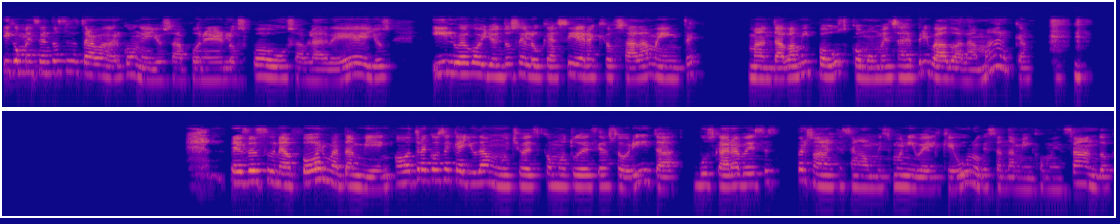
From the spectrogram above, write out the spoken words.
y comencé entonces a trabajar con ellos, a poner los posts, a hablar de ellos. Y luego yo entonces lo que hacía era que osadamente mandaba mi post como un mensaje privado a la marca. Esa es una forma también. Otra cosa que ayuda mucho es, como tú decías ahorita, buscar a veces personas que están al mismo nivel que uno, que están también comenzando.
